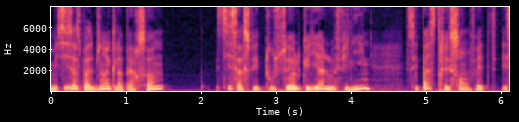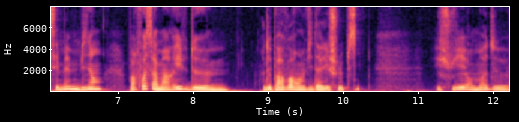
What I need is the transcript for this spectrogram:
Mais si ça se passe bien avec la personne, si ça se fait tout seul, qu'il y a le feeling, c'est pas stressant en fait. Et c'est même bien. Parfois, ça m'arrive de ne pas avoir envie d'aller chez le psy. Et je suis en mode,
